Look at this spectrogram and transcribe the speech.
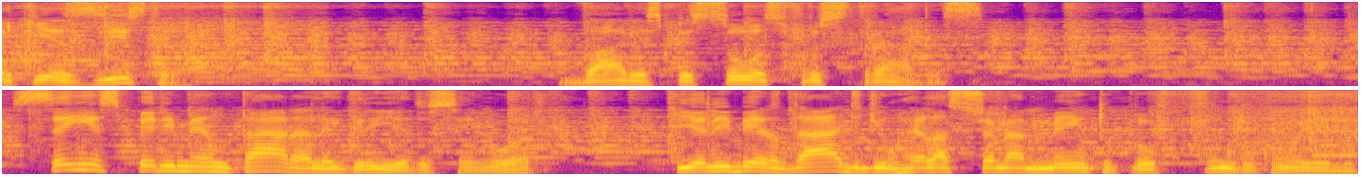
É que existem várias pessoas frustradas sem experimentar a alegria do Senhor e a liberdade de um relacionamento profundo com Ele.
